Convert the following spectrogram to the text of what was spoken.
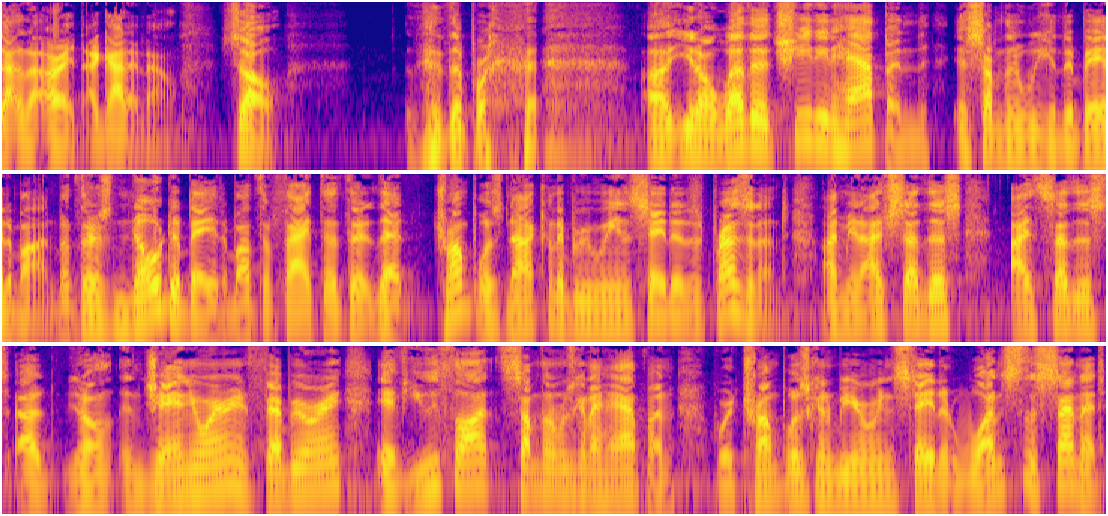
all right I got it now. So the uh, you know, whether cheating happened is something we can debate about, but there's no debate about the fact that that Trump was not going to be reinstated as president. I mean, I've said this. I said this, uh, you know, in January and February. If you thought something was going to happen where Trump was going to be reinstated, once the Senate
